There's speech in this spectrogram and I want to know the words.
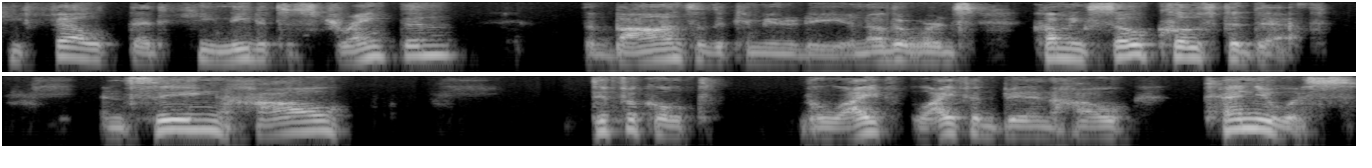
he felt that he needed to strengthen the bonds of the community. In other words, coming so close to death and seeing how difficult the life life had been, how tenuous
